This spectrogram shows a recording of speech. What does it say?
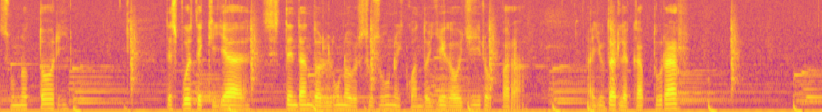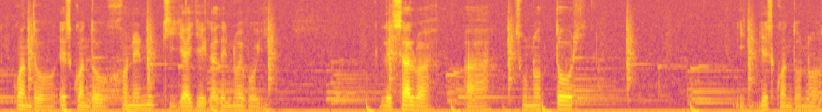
Tsunotori. Después de que ya se estén dando el uno versus uno y cuando llega Ojiro para ayudarle a capturar. Cuando es cuando Honenuki ya llega de nuevo y le salva a Tsunotori. Y es cuando nos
